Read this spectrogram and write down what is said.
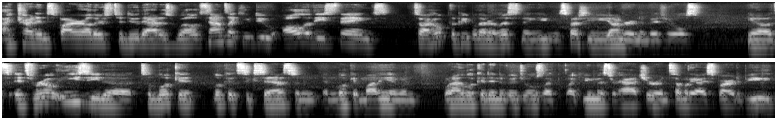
I try to inspire others to do that as well. It sounds like you do all of these things. So I hope the people that are listening, especially younger individuals, you know, it's it's real easy to to look at look at success and, and look at money. And when when I look at individuals like like you, Mr. Hatcher, and somebody I aspire to be,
